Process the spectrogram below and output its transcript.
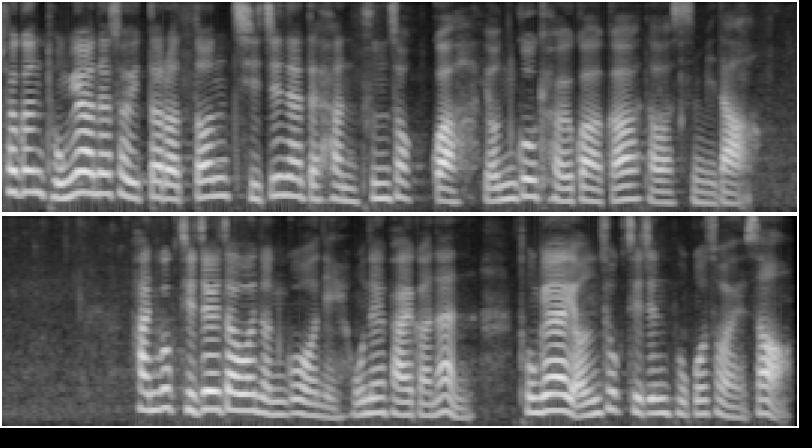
최근 동해안에서 잇따랐던 지진에 대한 분석과 연구 결과가 나왔습니다. 한국지질자원연구원이 오늘 발간한 동해 연속 지진 보고서에서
